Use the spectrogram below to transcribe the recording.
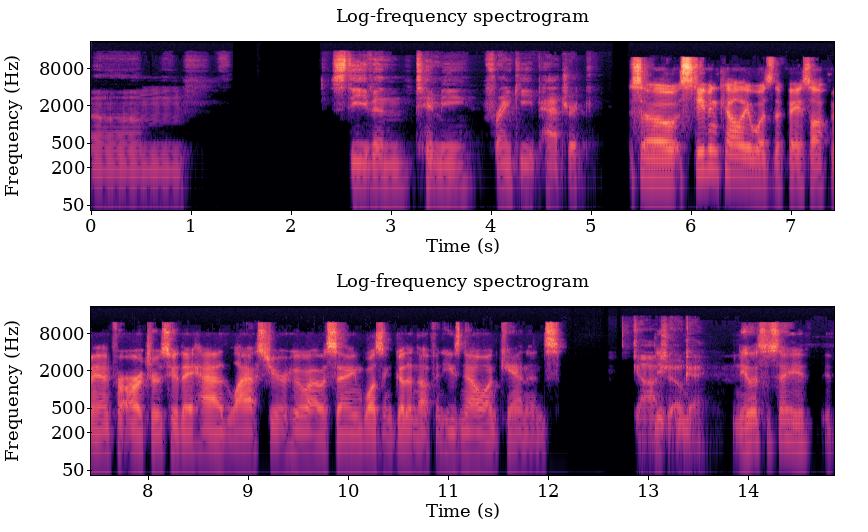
Um, Stephen, Timmy, Frankie, Patrick. So Stephen Kelly was the face-off man for Archers, who they had last year, who I was saying wasn't good enough, and he's now on Cannons. Gotcha. Ne- Okay. Needless to say, if, if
